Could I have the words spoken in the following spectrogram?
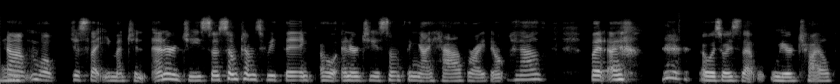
Any- um, well just that you mentioned energy. So sometimes we think oh energy is something i have or i don't have but i i was always that weird child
